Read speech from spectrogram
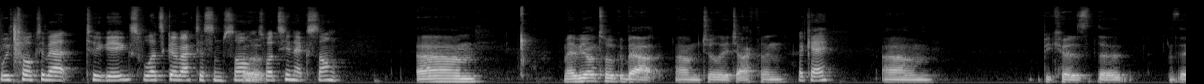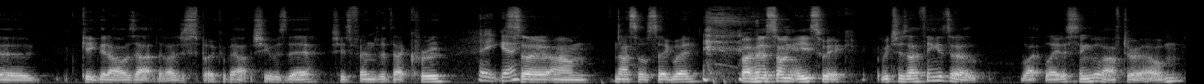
we've talked about two gigs. Let's go back to some songs. Oh. What's your next song? Um, maybe I'll talk about um, Julia Jacklin Okay. um, because the the gig that I was at that I just spoke about, she was there. She's friends with that crew. There you go. So um, nice little segue. but her song Eastwick, which is I think is a like latest single after her album,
